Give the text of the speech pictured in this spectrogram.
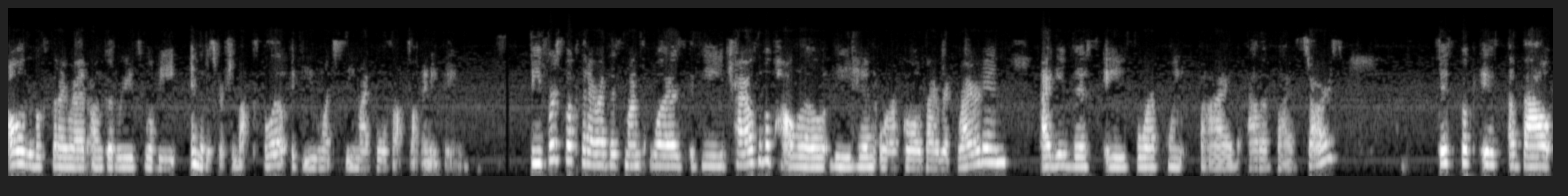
all of the books that I read on Goodreads will be in the description box below if you want to see my full thoughts on anything. The first book that I read this month was The Trials of Apollo, The Hidden Oracle by Rick Riordan. I gave this a 4.5 out of 5 stars. This book is about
